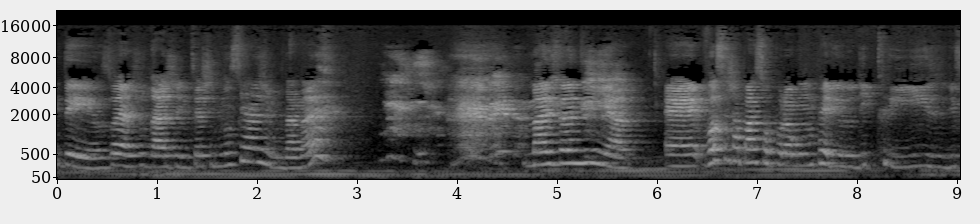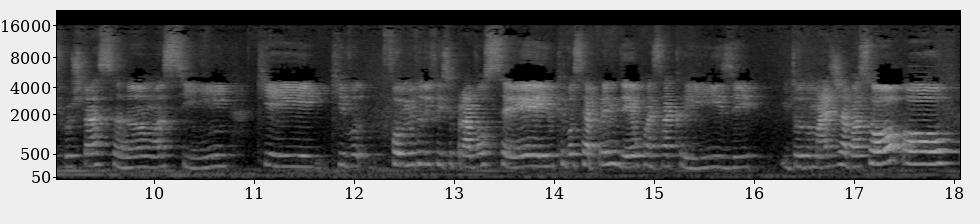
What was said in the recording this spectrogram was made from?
Deus, vai ajudar a gente a gente não se ajuda, né? Mas, Aninha, é, você já passou por algum período de crise, de frustração, assim, que, que foi muito difícil para você e o que você aprendeu com essa crise e tudo mais? Já passou? Ou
